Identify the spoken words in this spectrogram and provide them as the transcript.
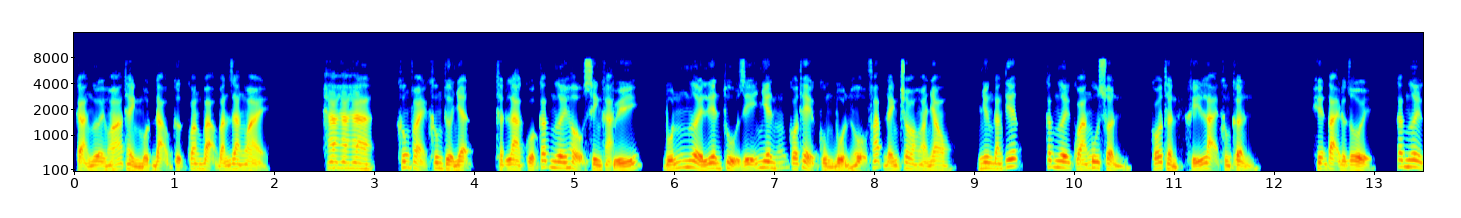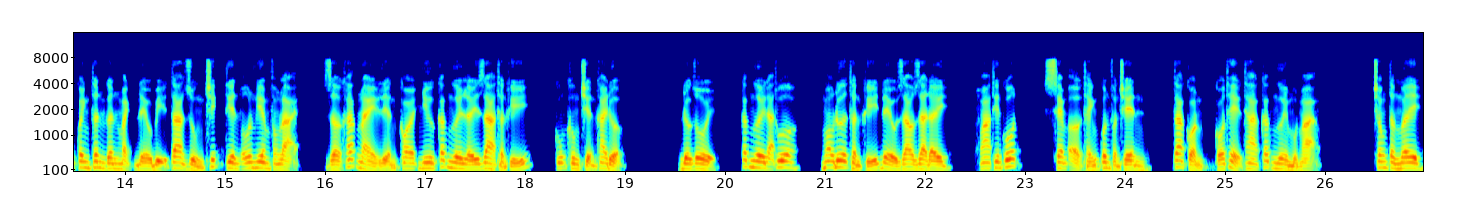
cả người hóa thành một đạo cực quang bạo bắn ra ngoài. Ha ha ha, không phải không thừa nhận, thật là của các ngươi hậu sinh khả úy, bốn người liên thủ dĩ nhiên có thể cùng bổn hộ pháp đánh cho hòa nhau, nhưng đáng tiếc các ngươi quá ngu xuẩn, có thần khí lại không cần. Hiện tại được rồi, các ngươi quanh thân gân mạch đều bị ta dùng trích tiên ô niêm phong lại, giờ khác này liền coi như các ngươi lấy ra thần khí, cũng không triển khai được. Được rồi, các ngươi đã thua, mau đưa thần khí đều giao ra đây, hoa thiên cốt, xem ở thánh quân phần trên, ta còn có thể tha các ngươi một mạng. Trong tầng mây,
